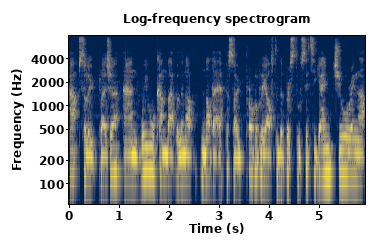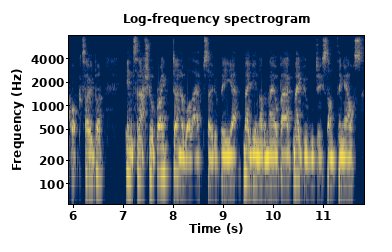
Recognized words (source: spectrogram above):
Absolute pleasure. And we will come back with another episode probably after the Bristol City game during that October international break. Don't know what that episode will be yet. Maybe another mailbag. Maybe we'll do something else.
